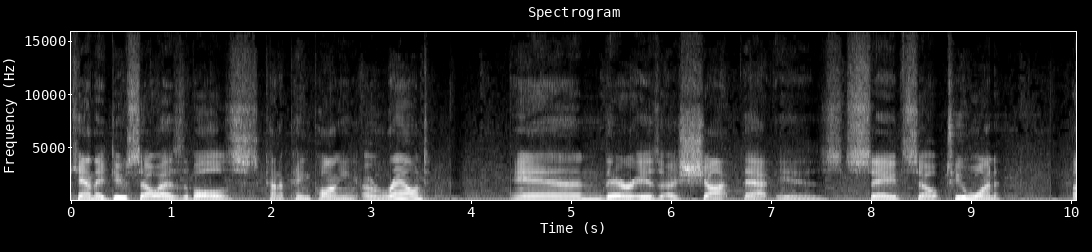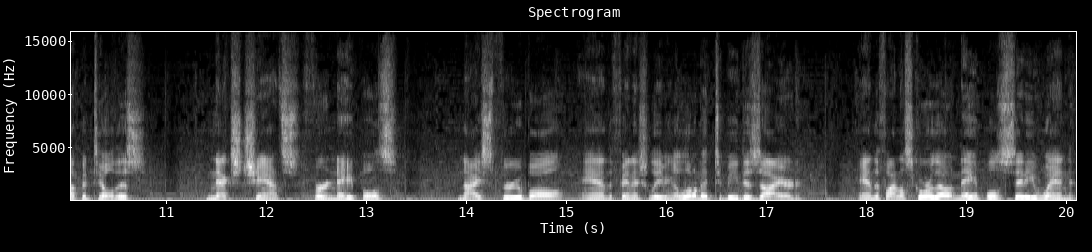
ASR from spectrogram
Can they do so as the ball's kind of ping ponging around? And there is a shot that is saved. So 2 1 up until this next chance for Naples. Nice through ball, and the finish leaving a little bit to be desired. And the final score, though, Naples City win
